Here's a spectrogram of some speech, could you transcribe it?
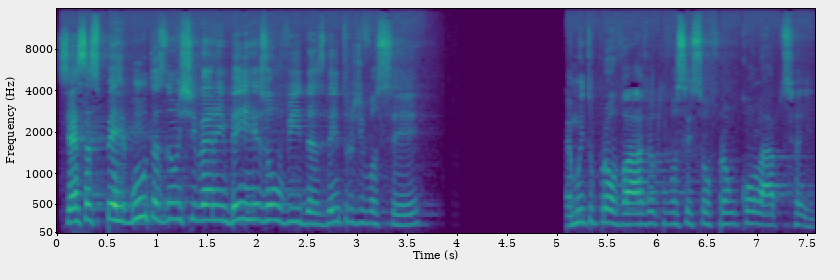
Se essas perguntas não estiverem bem resolvidas dentro de você, é muito provável que você sofra um colapso aí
